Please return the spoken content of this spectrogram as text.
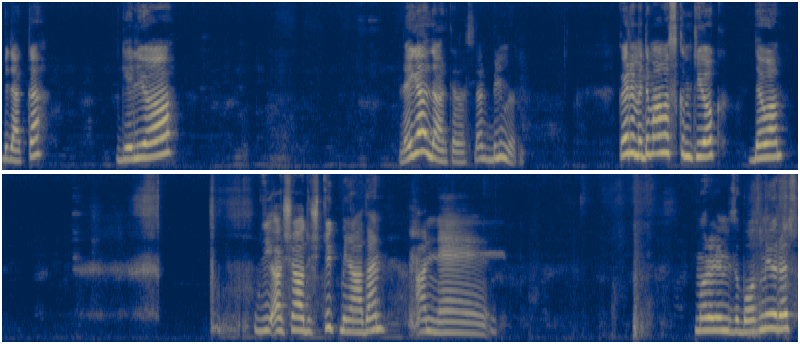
Bir dakika. Geliyor. Ne geldi arkadaşlar bilmiyorum. Göremedim ama sıkıntı yok. Devam. Aşağı düştük binadan. Anne. Moralimizi bozmuyoruz.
